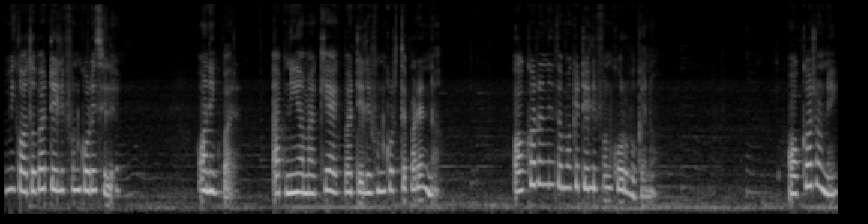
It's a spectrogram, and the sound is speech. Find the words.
তুমি কতবার টেলিফোন করেছিলে? অনেকবার। আপনি আমাকে একবার টেলিফোন করতে পারেন না? অকারণে তোমাকে টেলিফোন করব কেন? অকারণে?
